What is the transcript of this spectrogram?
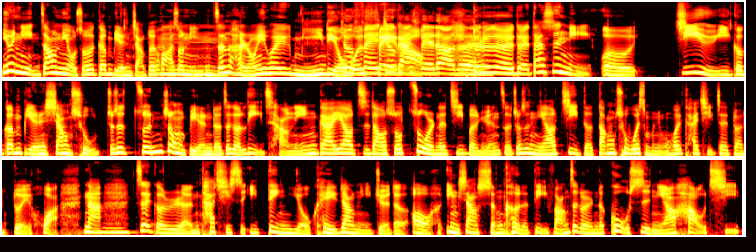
因为你你知道，你有时候跟别人讲对话的时候，你你真的很容易会迷流就或者飞就开始到飞到，对对。对对对对，但是你呃。基于一个跟别人相处，就是尊重别人的这个立场，你应该要知道说，做人的基本原则就是你要记得当初为什么你们会开启这段对话。那这个人他其实一定有可以让你觉得哦印象深刻的地方，这个人的故事你要好奇。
